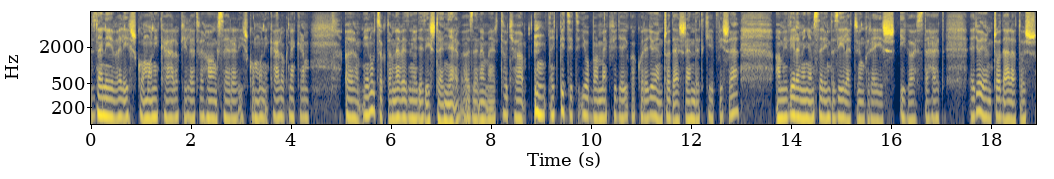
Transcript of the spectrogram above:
zenével is kommunikálok, illetve hangszerrel is kommunikálok nekem. Én úgy szoktam nevezni, hogy ez Isten nyelve a zene, mert hogyha egy picit jobban megfigyeljük, akkor egy olyan csodás rendet képvisel, ami véleményem szerint az életünkre is igaz. Tehát egy olyan csodálatos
